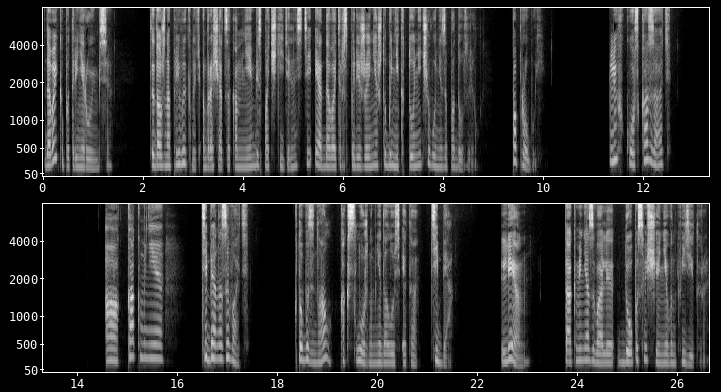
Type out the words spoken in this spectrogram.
Давай-ка потренируемся. Ты должна привыкнуть обращаться ко мне без почтительности и отдавать распоряжения, чтобы никто ничего не заподозрил. Попробуй. Легко сказать. А как мне тебя называть? Кто бы знал, как сложно мне далось это «тебя». Лен. Так меня звали до посвящения в инквизиторы.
